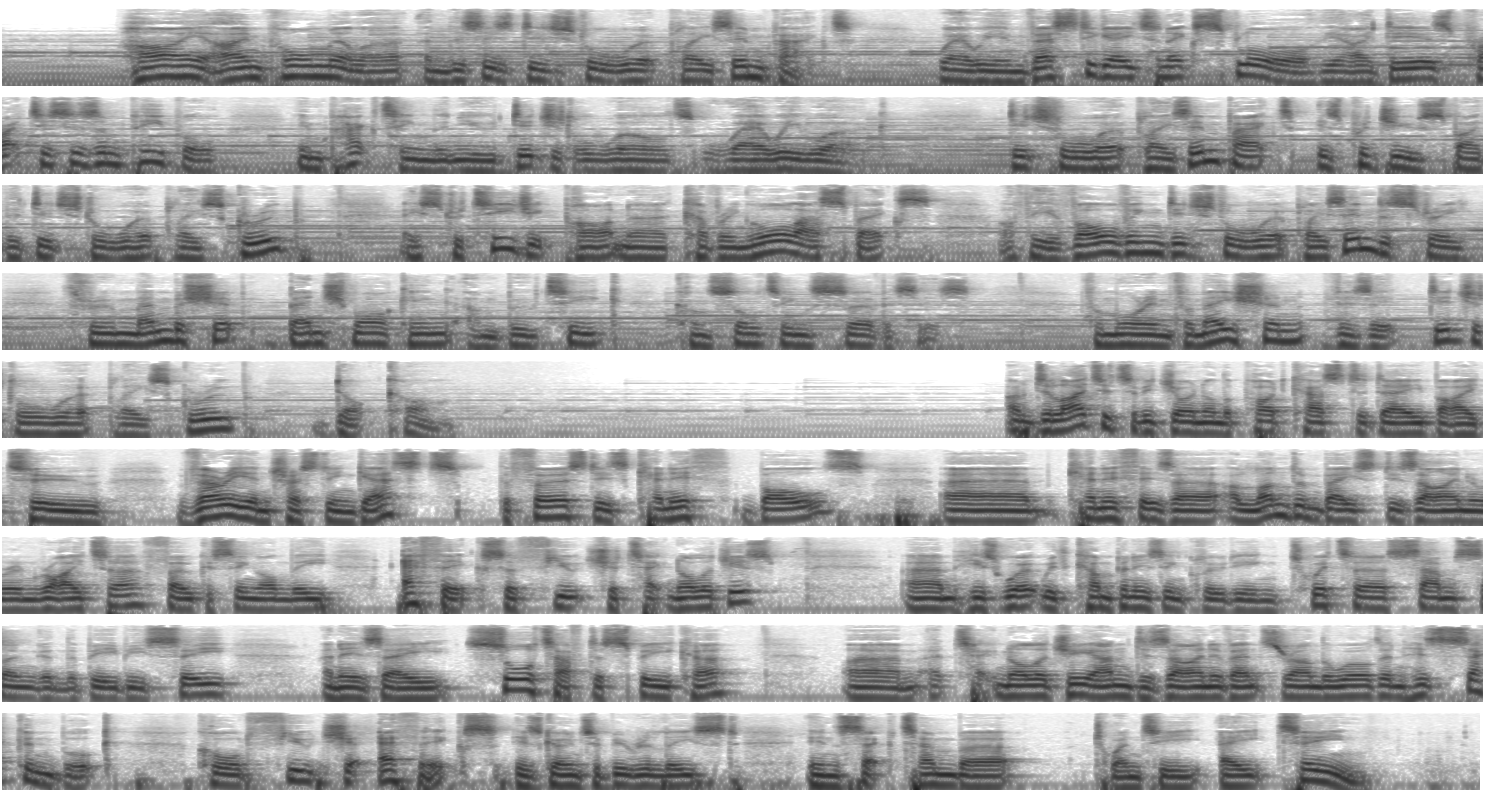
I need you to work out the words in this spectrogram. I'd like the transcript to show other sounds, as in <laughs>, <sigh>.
Hi, I'm Paul Miller, and this is Digital Workplace Impact, where we investigate and explore the ideas, practices, and people impacting the new digital worlds where we work. Digital Workplace Impact is produced by the Digital Workplace Group, a strategic partner covering all aspects of the evolving digital workplace industry through membership, benchmarking, and boutique consulting services. For more information, visit digitalworkplacegroup.com. I'm delighted to be joined on the podcast today by two very interesting guests. The first is Cennydd Bowles. Uh, Cennydd is a, a London based designer and writer focusing on the ethics of future technologies. Um, he's worked with companies including Twitter, Samsung, and the BBC, and is a sought after speaker um, at technology and design events around the world. And his second book, called Future Ethics, is going to be released in September 2018.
